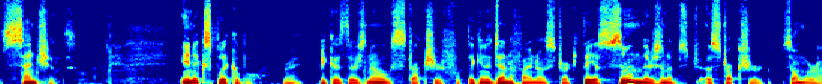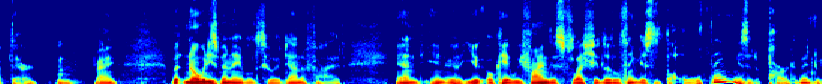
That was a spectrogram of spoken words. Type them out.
sentience, inexplicable, right? Because there's no structure. For, they can identify no structure. They assume there's an, a structure somewhere up there, mm-hmm. right? But nobody's been able to identify it. And you know, you, okay, we find this fleshy little thing. Is it the whole thing? Is it a part of it? We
